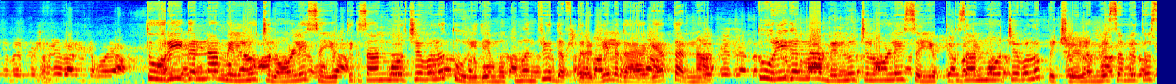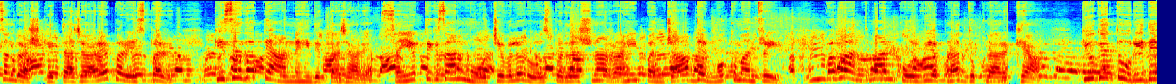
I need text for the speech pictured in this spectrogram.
ਜਿਵੇਂ ਪਿਛਲੀ ਵਾਰੀ ਚ ਹੋਇਆ। ਧੂਰੀ ਗੰਨਾ ਮਿਲ ਨੂੰ ਚਲਾਉਣ ਲਈ ਸੰਯੁਕਤ ਕਿਸਾਨ ਮੋਰਚੇ ਵੱਲੋਂ ਧੂਰੀ ਦੇ ਮੁੱਖ ਮੰਤਰੀ ਦਫ਼ਤਰ ਅੱਗੇ ਲਗਾਇਆ ਗਿਆ ਧਰਨਾ। ਧੂਰੀ ਗੰਨਾ ਮਿਲ ਨੂੰ ਚਲਾਉਣ ਲਈ ਸੰਯੁਕਤ ਕਿਸਾਨ ਮੋਰਚੇ ਵੱਲੋਂ ਪਿਛਲੇ ਲੰਬੇ ਸਮੇਂ ਤੋਂ ਸੰਘਰਸ਼ ਕੀਤਾ ਜਾ ਰਿਹਾ ਪਰ ਇਸ ਪਰ ਕਿਸੇ ਦਾ ਧਿਆਨ ਨਹੀਂ ਦਿੱਤਾ ਜਾ ਰਿਹਾ। ਸੰਯੁਕਤ ਕਿਸਾਨ ਮੋਰਚੇ ਵੱਲੋਂ ਰੋਸ ਪ੍ਰਦਰਸ਼ਨਾਂ ਰਾਹੀਂ ਪੰਜਾਬ ਦੇ ਮੁੱਖ ਮੰਤਰੀ ਭਗਵੰਤ ਮਾਨ ਕੋਲ ਵੀ ਆਪਣਾ ਦੁੱਖੜਾ ਰੱਖਿਆ। ਕਿਉਂਕਿ ਧੂਰੀ ਦੇ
